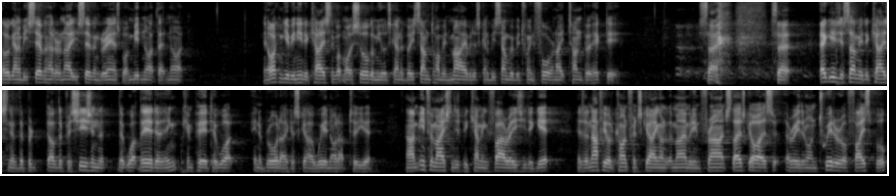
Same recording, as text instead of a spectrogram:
they were going to be 787 grams by midnight that night. Now, I can give you an indication of what my sorghum yield is going to be sometime in May, but it's going to be somewhere between four and eight tonne per hectare. so, so that gives you some indication of the, of the precision that, that what they're doing compared to what, in a broadacre scale, we're not up to yet. Um, information is becoming far easier to get. There's a Nuffield conference going on at the moment in France. Those guys are either on Twitter or Facebook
